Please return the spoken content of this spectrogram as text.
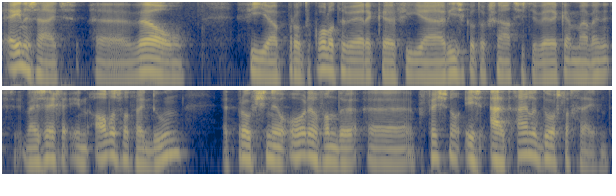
enerzijds wel via protocollen te werken, via risicotaxaties te werken. Maar wij, wij zeggen in alles wat wij doen, Het professioneel oordeel van de eh, professional is uiteindelijk doorslaggevend.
